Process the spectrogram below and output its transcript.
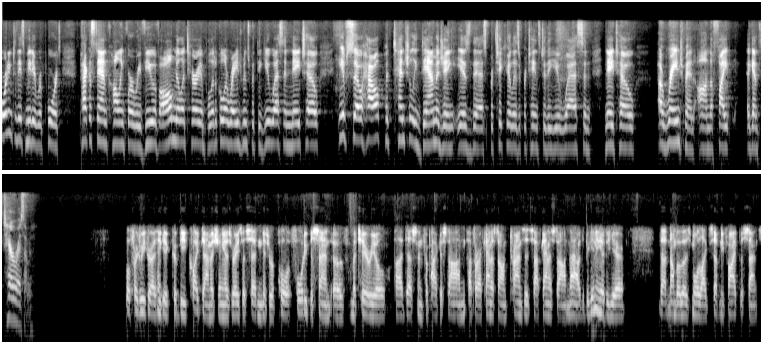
according to these media reports, Pakistan calling for a review of all military and political arrangements with the U.S. and NATO. If so, how potentially damaging is this, particularly as it pertains to the U.S. and NATO arrangement on the fight against terrorism? Well, Fredricka, I think it could be quite damaging. As Reza said in his report, 40% of material uh, destined for Pakistan, uh, for Afghanistan, transits Afghanistan. Now, at the beginning of the year, that number was more like 75%.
